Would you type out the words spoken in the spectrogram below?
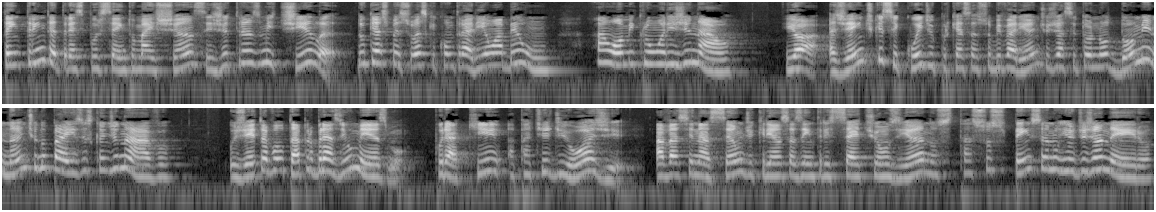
têm 33% mais chances de transmiti-la do que as pessoas que contrariam a B1, a Ômicron original. E ó, a gente que se cuide porque essa subvariante já se tornou dominante no país escandinavo. O jeito é voltar para o Brasil mesmo. Por aqui, a partir de hoje, A vacinação de crianças entre 7 e 11 anos está suspensa no Rio de Janeiro.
